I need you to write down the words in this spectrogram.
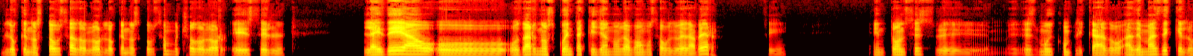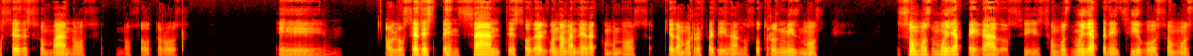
lo que nos causa dolor, lo que nos causa mucho dolor es el, la idea o, o darnos cuenta que ya no la vamos a volver a ver, ¿sí? Entonces eh, es muy complicado, además de que los seres humanos, nosotros, eh, o los seres pensantes, o de alguna manera como nos queramos referir a nosotros mismos, somos muy apegados, ¿sí? Somos muy aprensivos, somos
